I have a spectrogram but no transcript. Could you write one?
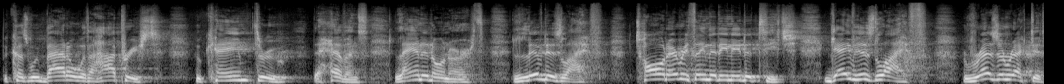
because we battle with a high priest who came through the heavens, landed on earth, lived his life, taught everything that he needed to teach, gave his life, resurrected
